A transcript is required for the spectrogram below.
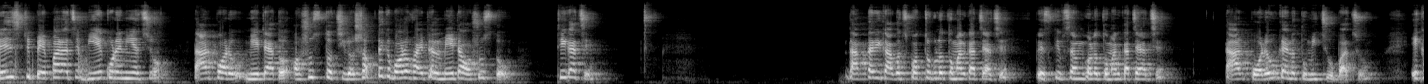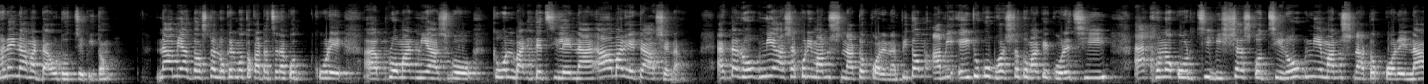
রেজিস্ট্রি পেপার আছে, বিয়ে করে নিয়েছো। তারপরেও মেয়েটা এত অসুস্থ ছিল সব থেকে বড় ভাইটাল মেয়েটা অসুস্থ, ঠিক আছে? ডাক্তারি কাগজপত্রগুলো তোমার কাছে আছে প্রেসক্রিপশনগুলো তোমার কাছে আছে, তারপরেও কেন তুমি চুপ আছো? এখানেই না আমার ডাউট হচ্ছে প্রীতম। না, আমি আর দশটা লোকের মতো কাটাছাড়া করে প্রমাণ নিয়ে আসব, কোন বাড়িতে ছিলে না, আমার এটা আসে না। একটা রোগ নিয়ে আশা করি মানুষ নাটক করে না। প্রীতম, আমি এইটুকু ভরসা তোমাকে করেছি এখনও করছি, বিশ্বাস করছি, রোগ নিয়ে মানুষ নাটক করে না।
